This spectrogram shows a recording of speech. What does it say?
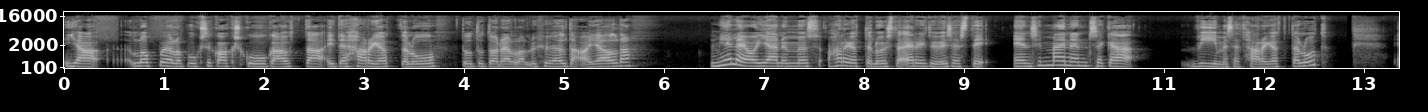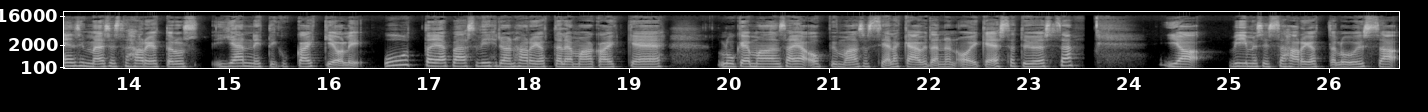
Ja loppujen lopuksi kaksi kuukautta itse harjoittelua tuntui todella lyhyeltä ajalta. Mieleen on jäänyt myös harjoitteluista erityisesti ensimmäinen sekä viimeiset harjoittelut. Ensimmäisessä harjoittelussa jännitti, kun kaikki oli uutta ja pääsi vihdoin harjoittelemaan kaikkea lukemaansa ja oppimaansa siellä käytännön oikeassa työssä. Ja viimeisissä harjoitteluissa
